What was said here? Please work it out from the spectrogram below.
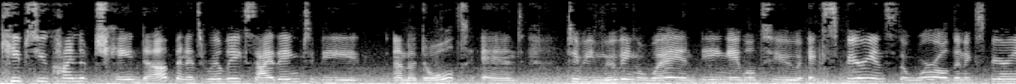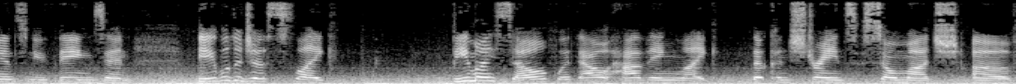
keeps you kind of chained up and it's really exciting to be an adult and to be moving away and being able to experience the world and experience new things and be able to just like be myself without having like the constraints so much of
